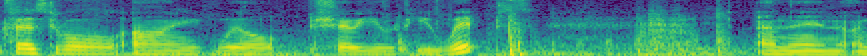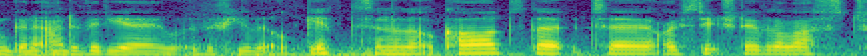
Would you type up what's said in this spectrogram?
First of all I will show you a few WIPs and then I'm going to add a video of a few little gifts and a little cards that uh, I've stitched over the last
